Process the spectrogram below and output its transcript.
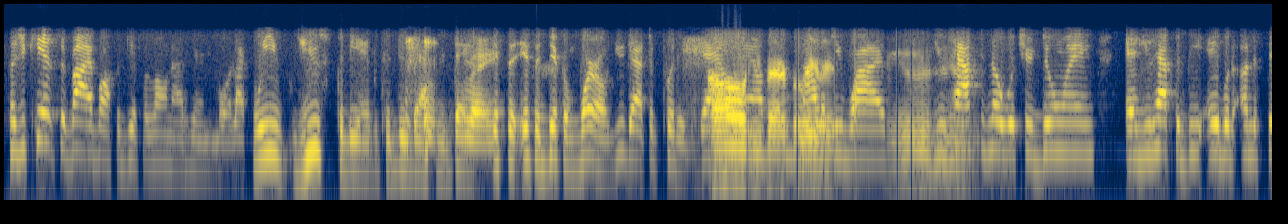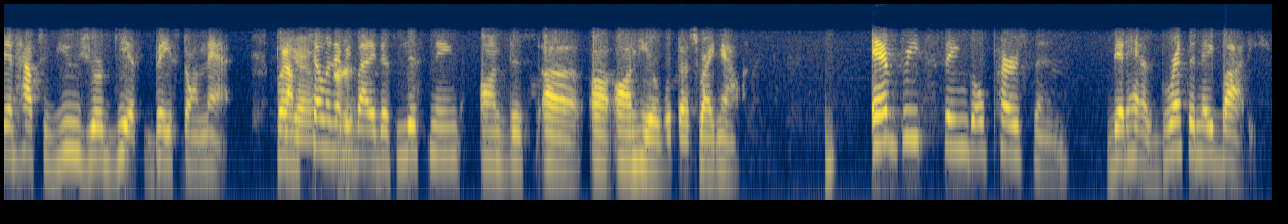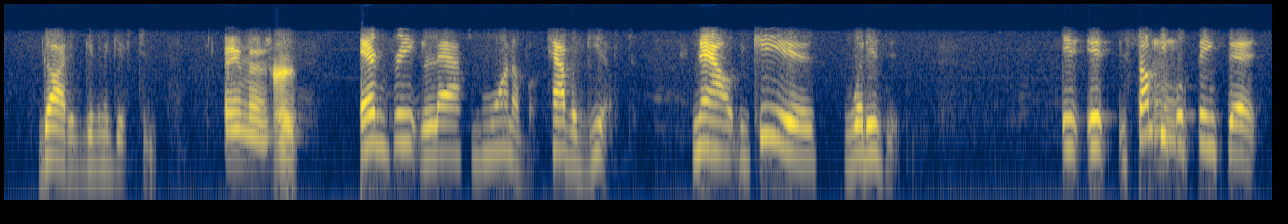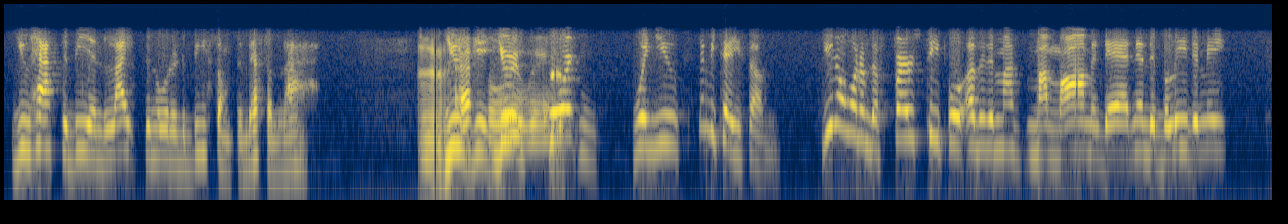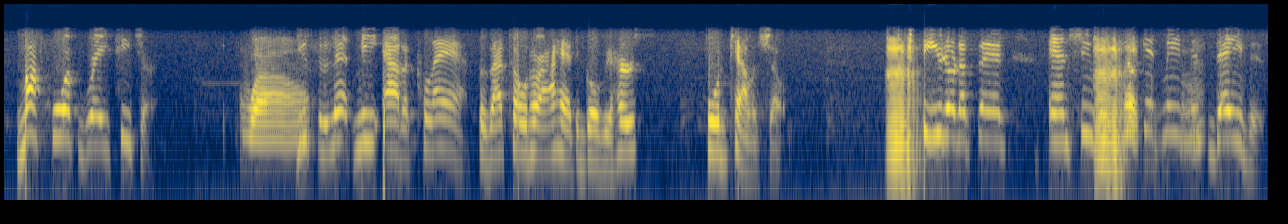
Because you can't survive off a gift alone out here anymore, like we used to be able to do back in the day. Right. It's a it's a different world. You got to put it down. Oh, now, you better believe it. technology wise. Mhm. You have to know what you're doing, and you have to be able to understand how to use your gift based on that. But I'm Yeah. telling everybody that's listening on this uh, uh, on here with us right now, every single person that has breath in their body, God has given a gift to. Amen. Right. Every last one of them have a gift. Now the key is what is it? It it some Mm. people think that you have to be in lights in order to be something. That's a lie. Mm. You, you you're important when you let me tell you something. You know one of the first people other than my my mom and dad and them that believed in me? My fourth grade teacher Wow. used to let me out of class because I told her I had to go rehearse for the talent show. Mm. You know what I'm saying? And she would Mm. look at me, Miss Davis.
